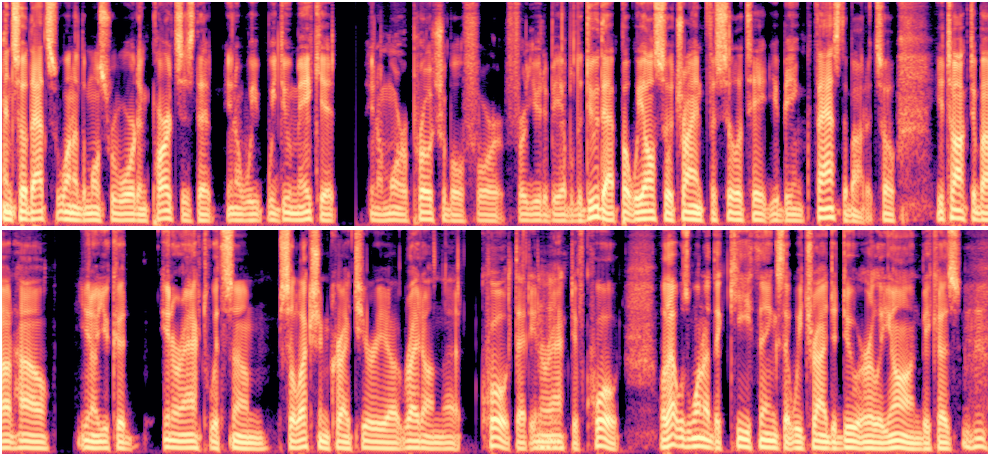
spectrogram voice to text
And so that's one of the most rewarding parts is that, you know, we, we do make it, you know, more approachable for, for you to be able to do that. But we also try and facilitate you being fast about it. So you talked about how, you know, you could interact with some selection criteria right on that quote, that Mm-hmm. interactive quote. Well, that was one of the key things that we tried to do early on because, Mhm.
